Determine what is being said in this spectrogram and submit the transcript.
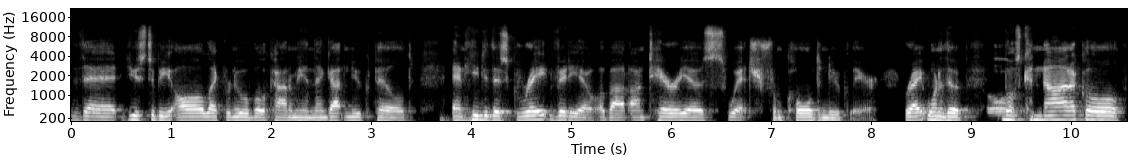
that used to be all like renewable economy and then got nuke pilled. And he did this great video about Ontario's switch from coal to nuclear, right? One of the oh. most canonical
